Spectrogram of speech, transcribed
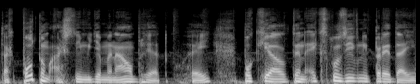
tak potom až s ním ideme na obhliadku. Hej? Pokiaľ ten exkluzívny predaj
